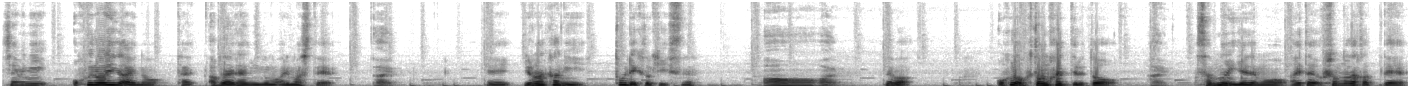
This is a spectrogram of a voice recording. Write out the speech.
ちなみに、お風呂以外の危ないタイミングもありまして、はい。えー夜中にトイレ行くときですね。ああ、はい。例えば、お風呂布団が入ってると、はい。寒い家でも、大体布団の中って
